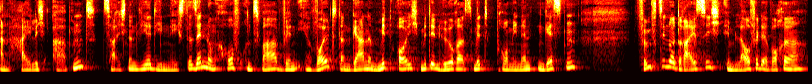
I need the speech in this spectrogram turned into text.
an Heiligabend zeichnen wir die nächste Sendung auf. Und zwar, wenn ihr wollt, dann gerne mit euch, mit den Hörers, mit prominenten Gästen. 15.30 Uhr im Laufe der Woche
